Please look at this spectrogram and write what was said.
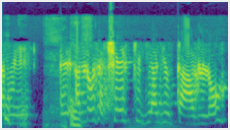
Eh, allora cerchi di aiutarlo.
